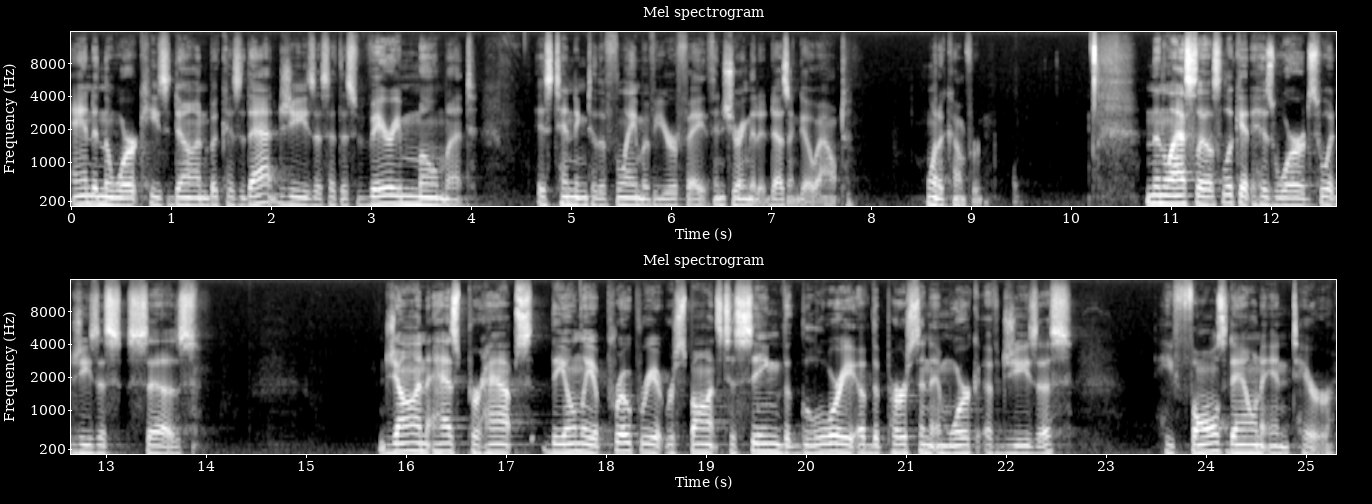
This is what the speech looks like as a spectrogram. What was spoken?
and in the work he's done because that Jesus, at this very moment, is tending to the flame of your faith, ensuring that it doesn't go out. What a comfort. And then lastly, let's look at his words, what Jesus says. John has perhaps the only appropriate response to seeing the glory of the person and work of Jesus. He falls down in terror.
